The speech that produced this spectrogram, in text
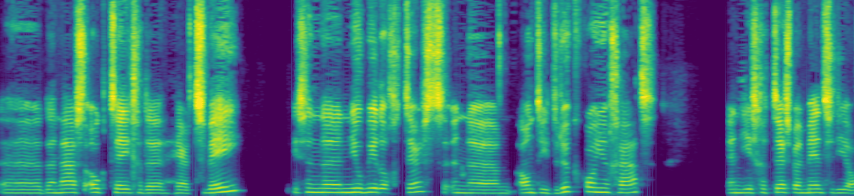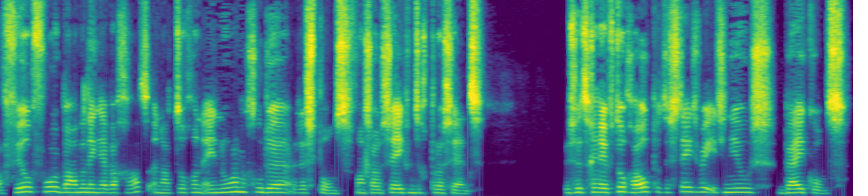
Uh, daarnaast ook tegen de HER2 is een uh, nieuw middel getest, een uh, antidrukconjugaat. En die is getest bij mensen die al veel voorbehandeling hebben gehad en had toch een enorme goede respons van zo'n 70%. Dus het geeft toch hoop dat er steeds weer iets nieuws bij komt.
